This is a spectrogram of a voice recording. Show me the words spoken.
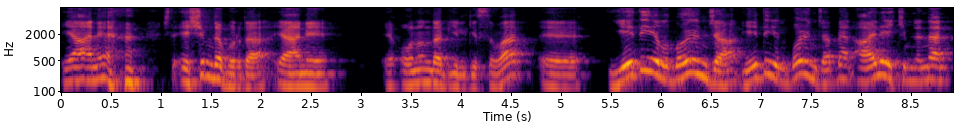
yani işte eşim de burada yani e, onun da bilgisi var. E, 7 yıl boyunca 7 yıl boyunca ben aile hekimliğinden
